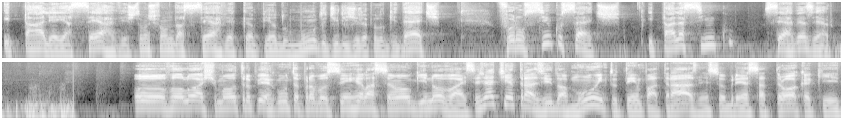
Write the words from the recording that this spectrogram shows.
Itália e a Sérvia, estamos falando da Sérvia, campeã do mundo, dirigida pelo Guidetti, foram cinco sets. Itália cinco, Sérvia zero. Ô, Voloche, uma outra pergunta para você em relação ao Gui Novaes. Você já tinha trazido há muito tempo atrás, né, sobre essa troca que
